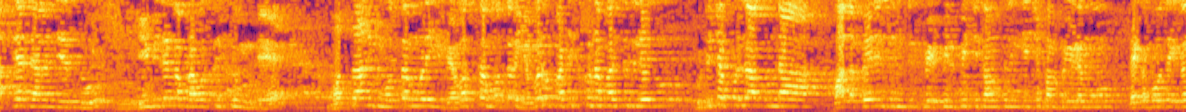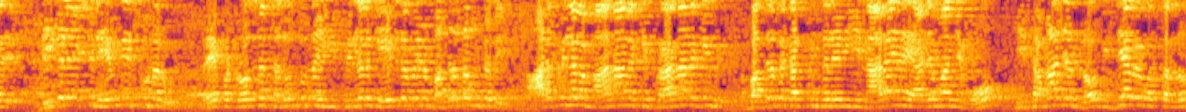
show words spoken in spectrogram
అత్యాచారం చేస్తూ ఈ విధంగా ప్రవర్తిస్తూ ఉంటే మొత్తానికి మొత్తం కూడా ఈ వ్యవస్థ మొత్తం ఎవరు పట్టించుకున్న పరిస్థితి లేదు. గుడ్డి చప్పుడు కాకుండా వాళ్ళ పేరెంట్స్ పిలిపించి కౌన్సిలింగ్ ఇచ్చి పంపించడము లేకపోతే ఇక లీగల్ యాక్షన్ ఏం తీసుకున్నారు రేపటి రోజున చదువుతున్న ఈ పిల్లలకి ఏ విధమైన భద్రత ఉంటది? ఆడపిల్లల మానాలకి ప్రాణాలకి భద్రత కల్పించలేని ఈ నారాయణ యాజమాన్యము ఈ సమాజంలో విద్యా వ్యవస్థలను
